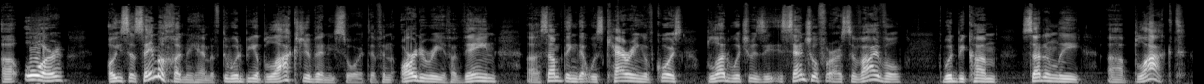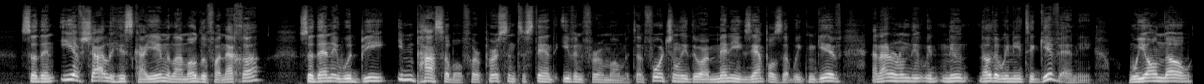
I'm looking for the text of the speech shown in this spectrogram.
uh, or if there would be a blockage of any sort, if an artery, if a vein, uh, something that was carrying, of course, blood, which was essential for our survival, would become suddenly uh, blocked, so then so then it would be impossible for a person to stand even for a moment. Unfortunately, there are many examples that we can give, and I don't know that we need to give any. We all know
